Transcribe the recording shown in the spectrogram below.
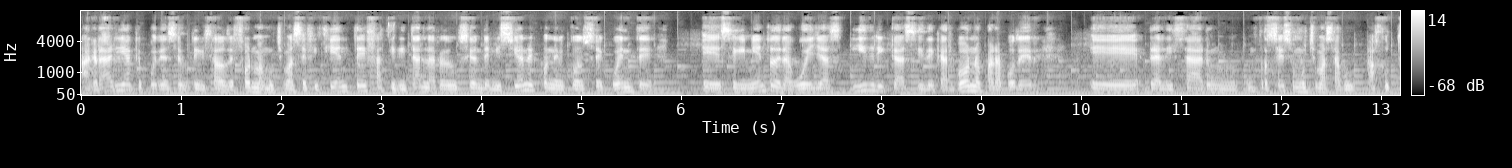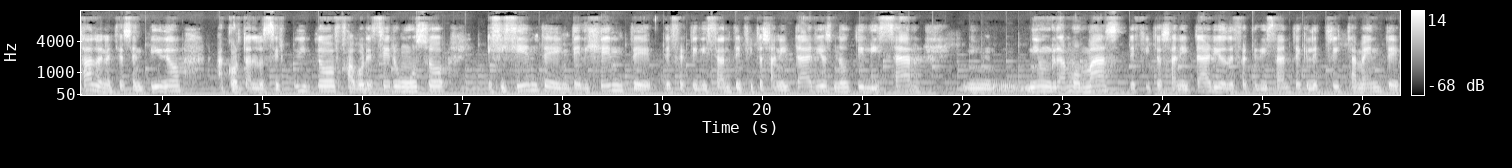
agraria que pueden ser utilizados de forma mucho más eficiente, facilitar la reducción de emisiones con el consecuente eh, seguimiento de las huellas hídricas y de carbono para poder eh, realizar un, proceso mucho más ajustado en este sentido, acortar los circuitos, favorecer un uso eficiente e inteligente de fertilizantes fitosanitarios, no utilizar ni un gramo más de fitosanitario, de fertilizante que el estrictamente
